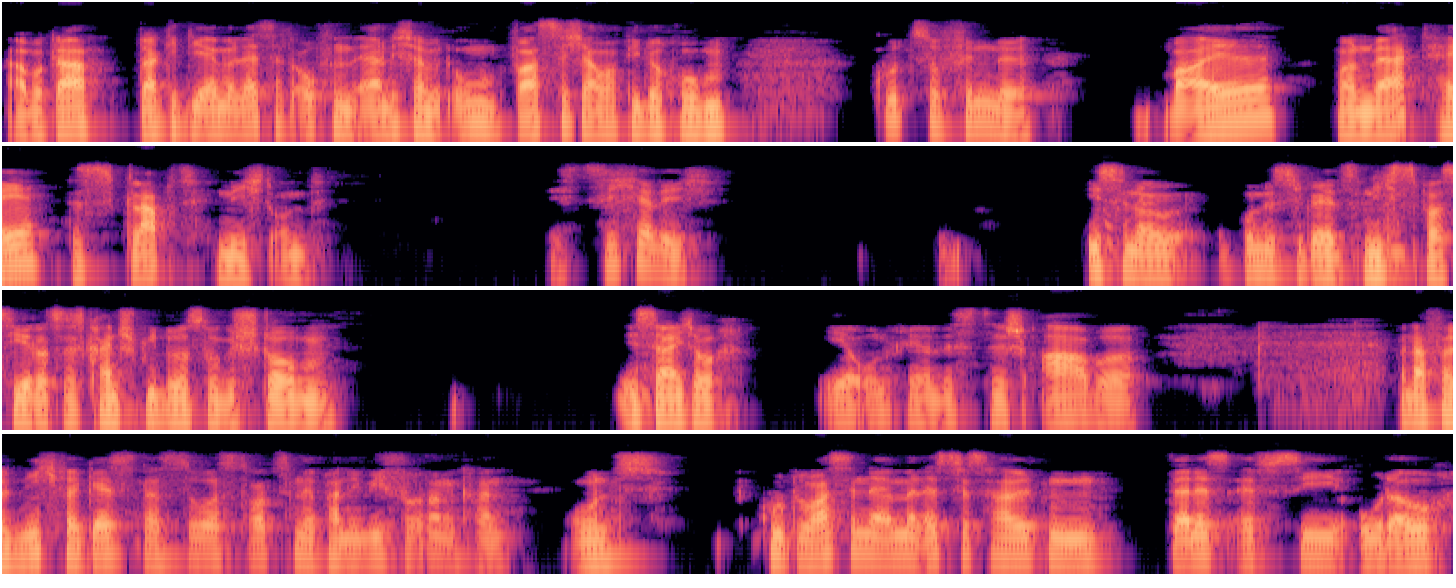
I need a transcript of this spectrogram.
Aber klar, da geht die MLS halt offen und ehrlich damit um, was ich aber wiederum gut so finde, weil man merkt, hey, das klappt nicht und ist sicherlich ist in der Bundesliga jetzt nichts passiert, also ist kein Spiel oder so gestorben. Ist eigentlich auch eher unrealistisch, aber man darf halt nicht vergessen, dass sowas trotzdem eine Pandemie fördern kann. Und gut, du hast in der MLS jetzt halt ein Dallas FC oder auch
